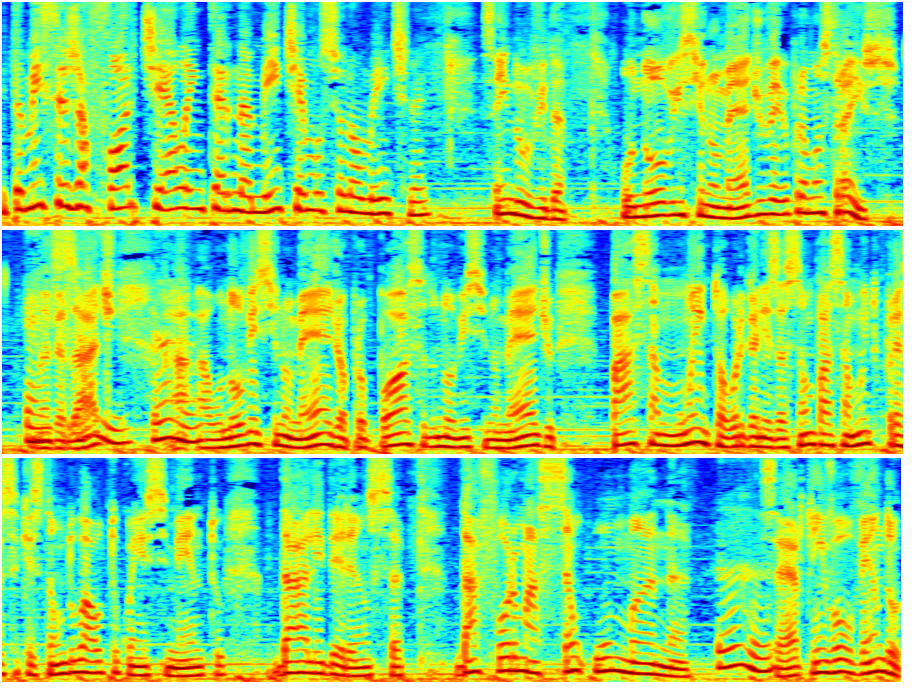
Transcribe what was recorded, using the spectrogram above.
e também seja forte ela internamente, emocionalmente, né? Sem dúvida. O novo ensino médio veio para mostrar isso. É não é verdade? Uhum. A, a, o novo ensino médio, a proposta do novo ensino médio passa muito, a organização passa muito por essa questão do autoconhecimento, da liderança, da formação humana. Uhum. Certo? Envolvendo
